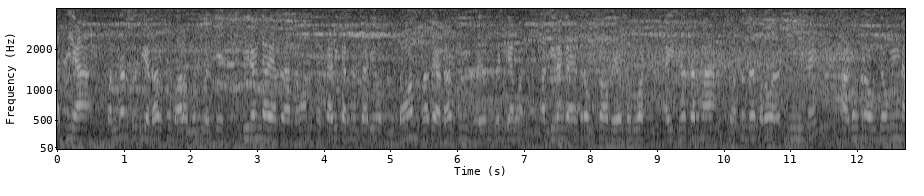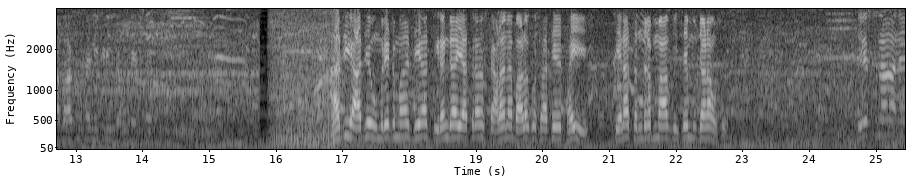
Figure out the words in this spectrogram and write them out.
આજની આ પંદરસોથી અઢારસો બાળકોની વચ્ચે તિરંગા યાત્રા, તમામ સરકારી કર્મચારીઓ, તમામ સાથે અઢારસોની સંખ્યામાં આ તિરંગા યાત્રા ઉત્સાહભેરપૂર્વક આ ઇઠ્યોતરમાં સ્વાતંત્ર્ય પર્વ નિમિત્તે આગોતરા ઉજવણીના ભાગરૂપે નીકળી જવું રહેશે. હાજી, આજે ઉમરેઠમાં જે આ તિરંગા યાત્રા શાળાના બાળકો સાથે થઈ, તેના સંદર્ભમાં આપ વિશે જણાવશો. દેશના અને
